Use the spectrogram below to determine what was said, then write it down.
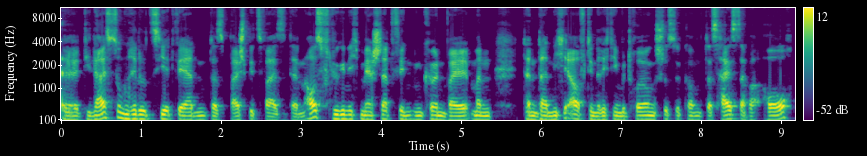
äh, die Leistungen reduziert werden, dass beispielsweise dann Ausflüge nicht mehr stattfinden können, weil man dann da nicht auf den richtigen Betreuungsschlüssel kommt. Das heißt aber auch,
